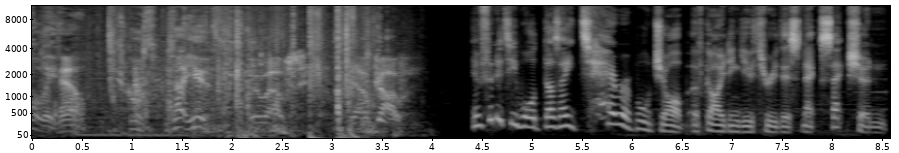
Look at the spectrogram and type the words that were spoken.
Holy hell. Ghost, is that you? Who else? Now go. Infinity Ward does a terrible job of guiding you through this next section.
